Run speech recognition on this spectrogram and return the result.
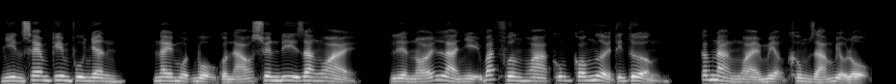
Nhìn xem kim phu nhân, nay một bộ quần áo xuyên đi ra ngoài, liền nói là nhị bắt phương hoa cũng có người tin tưởng, các nàng ngoài miệng không dám biểu lộ,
